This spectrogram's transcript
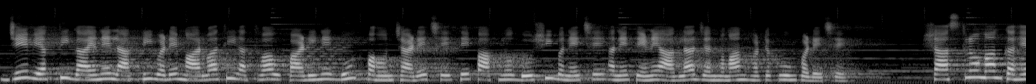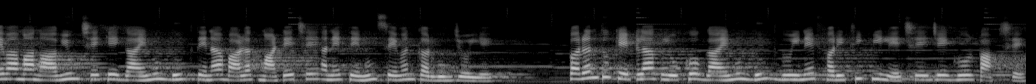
જે વ્યક્તિ ગાયને લાકડી વડે મારવાથી અથવા ઉપાડીને દૂધ પહોંચાડે છે તે પાપનો દોષી બને છે અને તેણે આગલા જન્મમાં ભટકવું પડે છે. શાસ્ત્રોમાં કહેવામાં આવ્યું છે કે ગાયનું દૂધ તેના બાળક માટે છે અને તેનું સેવન કરવું જોઈએ. પરંતુ કેટલાક લોકો ગાયનું દૂધ ધોઈને ફરીથી પી લે છે જે ઘોર પાપ છે.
